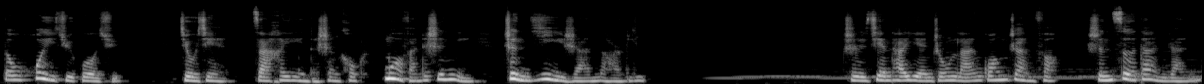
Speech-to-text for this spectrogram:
都汇聚过去，就见。在黑影的身后，莫凡的身影正毅然而立。只见他眼中蓝光绽放，神色淡然，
